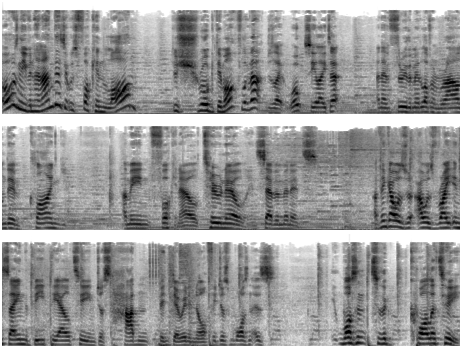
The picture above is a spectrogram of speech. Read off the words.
Oh, it wasn't even Hernandez, it was fucking Lahm. Just shrugged him off, look at that. Just like, whoa, see you later. And then through the middle of him, round him. Klein, I mean, fucking hell. 2-0 in 7 minutes. I think I was I was right in saying the BPL team just hadn't been doing enough. It just wasn't as... It wasn't to the quality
